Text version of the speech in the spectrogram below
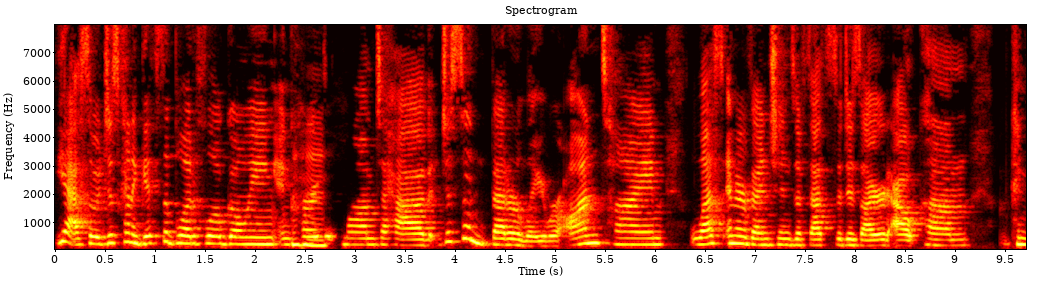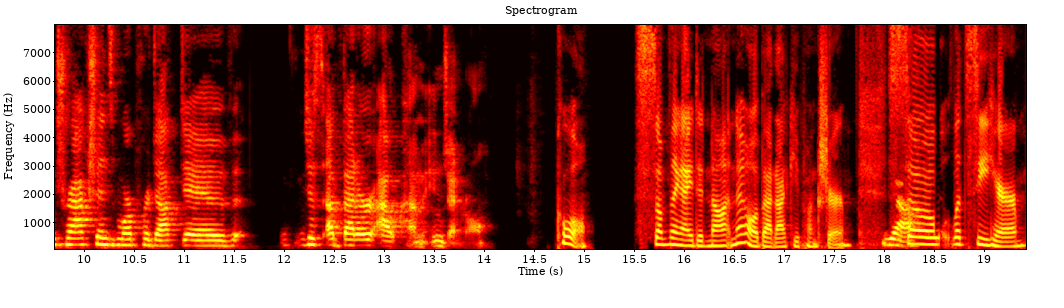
yeah, so it just kind of gets the blood flow going, mm-hmm. encourages mom to have just a better labor on time, less interventions if that's the desired outcome, contractions more productive, just a better outcome in general. cool. Something I did not know about acupuncture. Yeah. So let's see here.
